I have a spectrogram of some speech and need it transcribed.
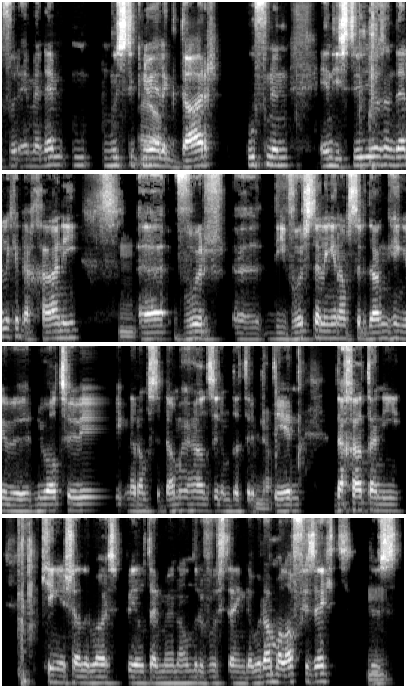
voor M&M moest ik nu eigenlijk daar oefenen in die studio's en dergelijke. Dat gaat niet. Hm. Uh, voor die voorstelling in Amsterdam gingen we nu al twee weken naar Amsterdam gegaan zijn om dat te repeteren. Ja. Dat gaat dan niet. Ik ging in Charleroi gespeeld en mijn andere voorstelling. Dat wordt allemaal afgezegd. Hm. Dus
